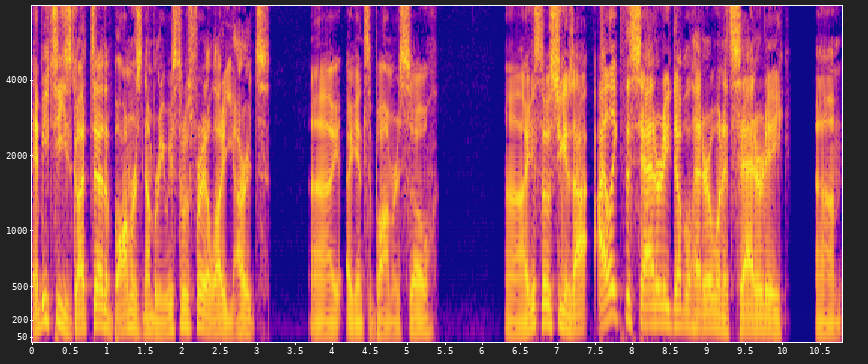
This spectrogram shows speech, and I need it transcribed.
MBT's got uh, the Bombers number. He always throws for a lot of yards uh, against the Bombers. So uh, I guess those two games. I, I like the Saturday doubleheader when it's Saturday um,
